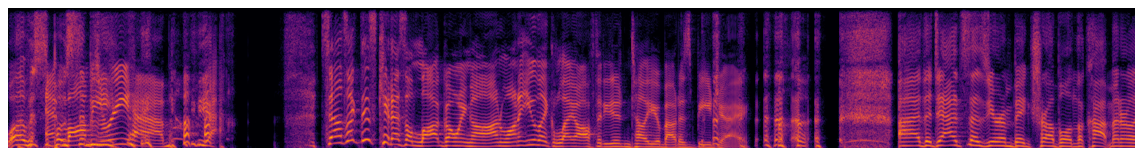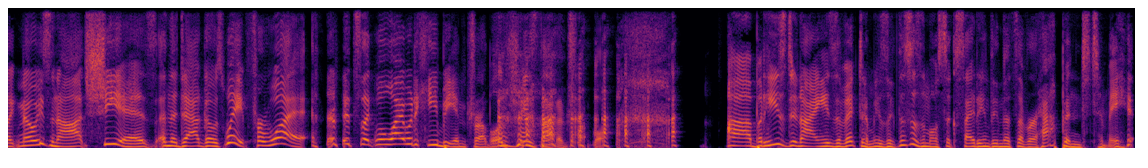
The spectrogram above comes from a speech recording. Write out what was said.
Well, I was supposed to be. rehab. yeah. Sounds like this kid has a lot going on. Why don't you like lay off that he didn't tell you about his BJ? Uh, the dad says you're in big trouble, and the cop men are like, "No, he's not. She is." And the dad goes, "Wait, for what?" It's like, "Well, why would he be in trouble if she's not in trouble?" Uh, but he's denying he's a victim. He's like, "This is the most exciting thing that's ever happened to me."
